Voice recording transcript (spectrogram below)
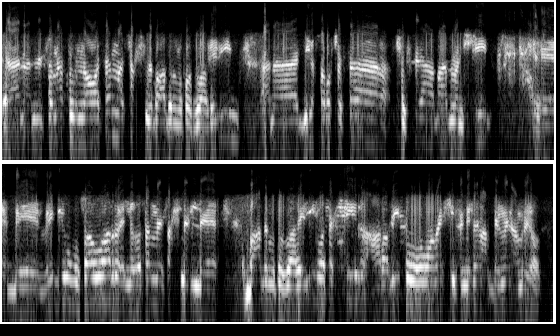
أنا اللي سمعته ان هو تم سحل بعض المتظاهرين. أنا دي خبر شفتها شفتها بعد ما مشيت آه، بفيديو مصور إنه تم سحل ال- بعض المتظاهرين وتكسير عربيته وهو ماشي في ميدان عبد المنعم رياض. اللي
